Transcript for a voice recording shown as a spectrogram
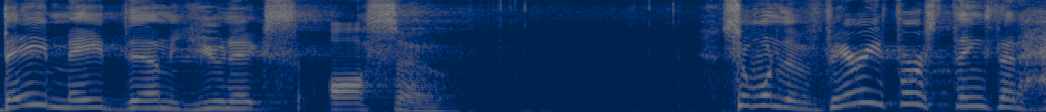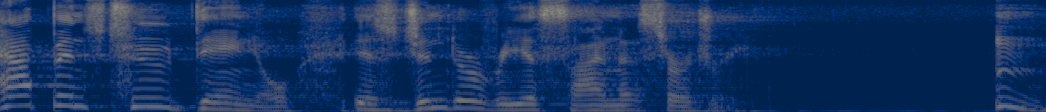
they made them eunuchs also. So, one of the very first things that happens to Daniel is gender reassignment surgery. Mm.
